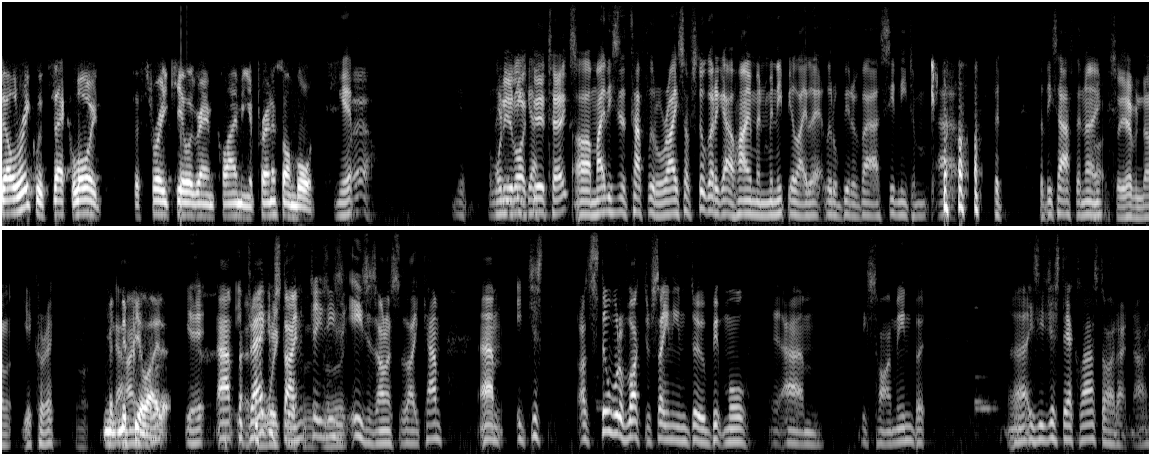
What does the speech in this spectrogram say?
Ethelric with Zach Lloyd, the three kilogram claiming apprentice on board. Yep. Wow. Yep. What do you like go. there, tags? Oh, mate, this is a tough little race. I've still got to go home and manipulate that little bit of uh, Sydney to uh, for for this afternoon. Right, so you haven't done it. Yeah, correct. Go home and do Manipulate it. Yeah. Um, Have Dragonstone, off of it, geez, he's, he's as honest as they come. Um, it just, I still would have liked to have seen him do a bit more um, this time in, but uh, is he just outclassed? I don't know.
